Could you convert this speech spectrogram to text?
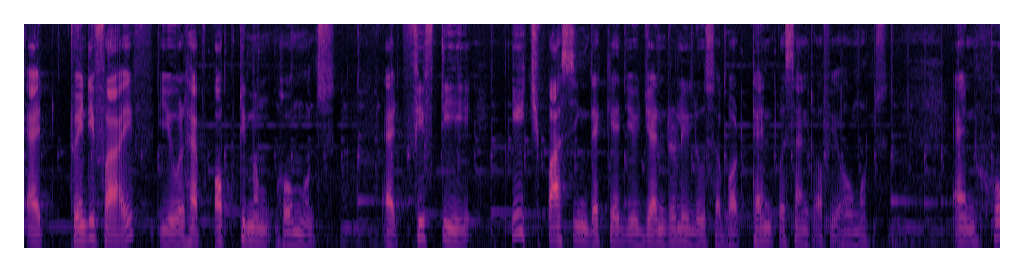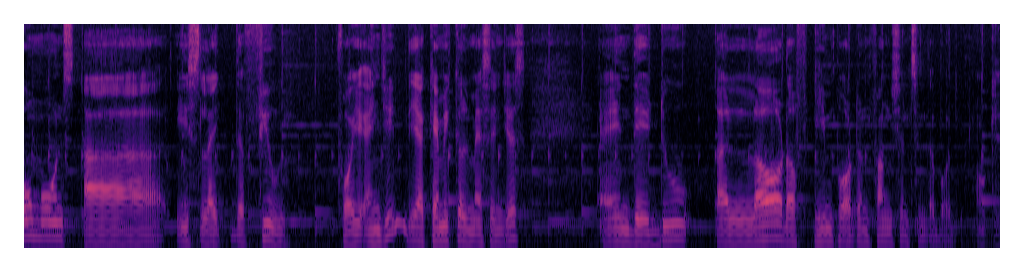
At 25, you will have optimum hormones. At 50, each passing decade, you generally lose about 10% of your hormones. And hormones are, is like the fuel for your engine. They are chemical messengers and they do a lot of important functions in the body. Okay.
